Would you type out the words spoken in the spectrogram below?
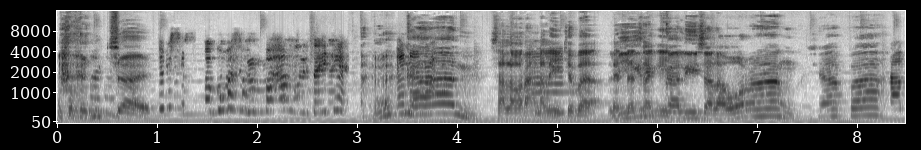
Anjay. Tapi sih gue masih belum paham cerita ini. Bukan. Salah orang kali, coba lihat-lihat Mirip lagi. kali salah orang. Siapa? Stop,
